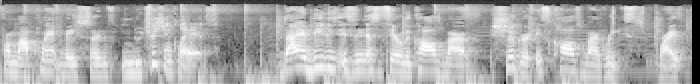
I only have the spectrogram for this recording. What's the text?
from my plant-based certif- nutrition class. Diabetes isn't necessarily caused by sugar; it's caused by grease, right?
